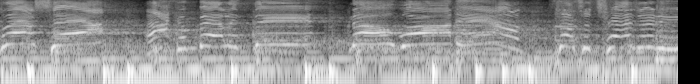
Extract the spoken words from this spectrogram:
Flashing, I can barely see. No one in, such a tragedy.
